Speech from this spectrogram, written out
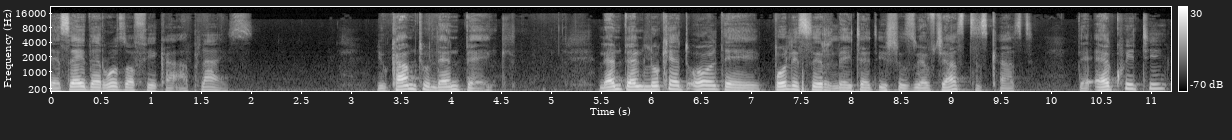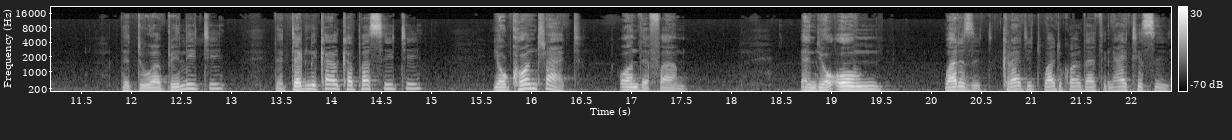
they say the rules of FICA applies. You come to land bank, land bank look at all the policy related issues we have just discussed. The equity, the durability, the technical capacity, your contract on the farm, and your own, what is it, credit, what do you call that thing, ITC?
